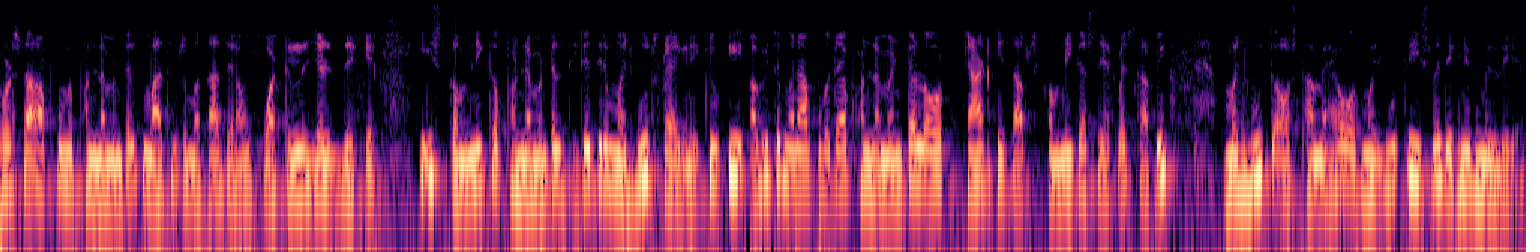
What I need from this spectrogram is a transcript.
थोड़ा सा आपको मैं फंडामेंटल के माध्यम से बता दे रहा हूँ क्वार्टरली रिज़ल्ट देखे कि इस कंपनी का फंडामेंटल धीरे धीरे मज़बूत हो नहीं, क्योंकि अभी तक मैंने आपको बताया फंडामेंटल और चार्ट के हिसाब से कंपनी का शेयर प्राइस काफ़ी मज़बूत अवस्था में है और मजबूती इसमें देखने को मिल रही है।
